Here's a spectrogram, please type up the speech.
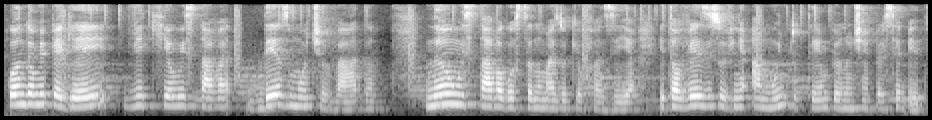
Quando eu me peguei, vi que eu estava desmotivada, não estava gostando mais do que eu fazia e talvez isso vinha há muito tempo e eu não tinha percebido.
